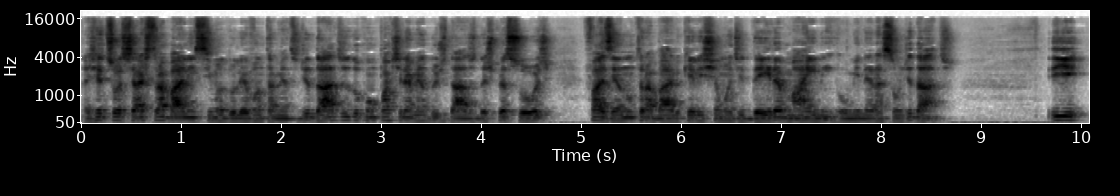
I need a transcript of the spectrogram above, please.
as redes sociais trabalham em cima do levantamento de dados e do compartilhamento dos dados das pessoas, fazendo um trabalho que eles chamam de data mining, ou mineração de dados. E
